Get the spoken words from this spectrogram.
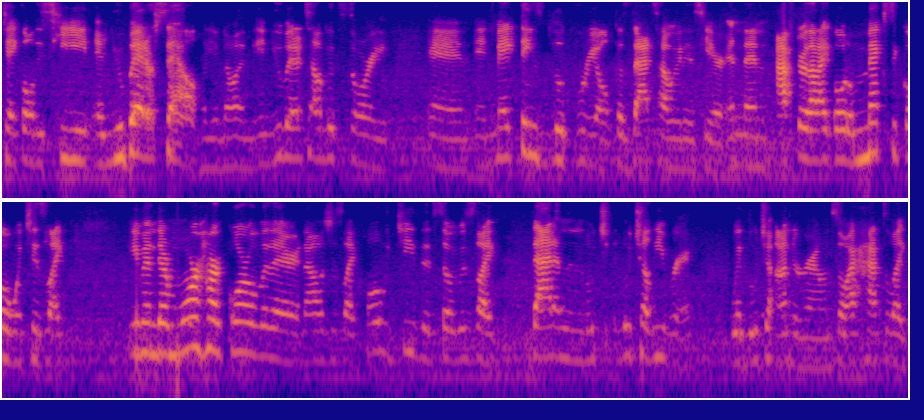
take all this heat and you better sell, you know, and, and you better tell a good story and and make things look real because that's how it is here. And then after that, I go to Mexico, which is like even they're more hardcore over there. And I was just like, holy Jesus! So it was like that, and then lucha, lucha libre with lucha underground. So I had to like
